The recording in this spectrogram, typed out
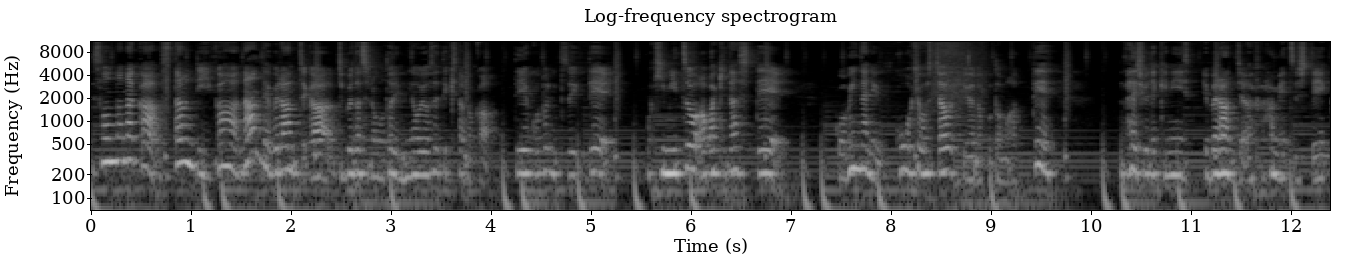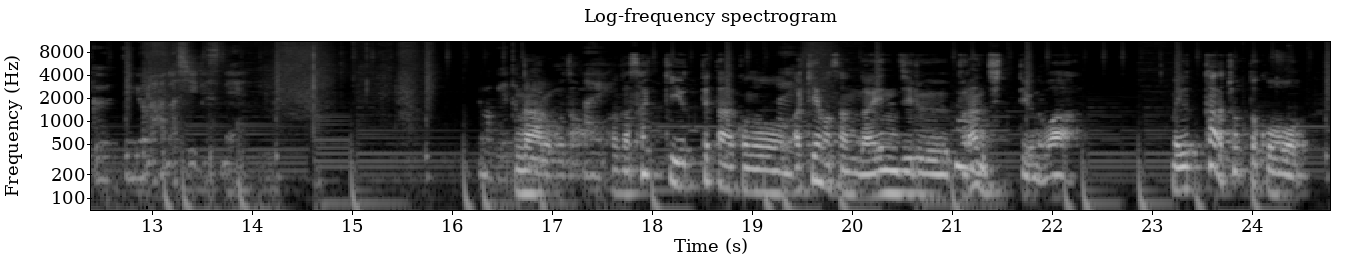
そんな中スタンリーがなんでブランチが自分たちの元に身を寄せてきたのかっていうことについて秘密を暴き出してこうみんなに公表しちゃうっていうようなこともあって最終的にブランチは破滅していくっていうような話ですね。うまく言えたかな。るほど。はい。なんかさっき言ってた、こはい。の秋山さんが演じるブランチっていうのは、まあ、言ったらちょっとこう、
